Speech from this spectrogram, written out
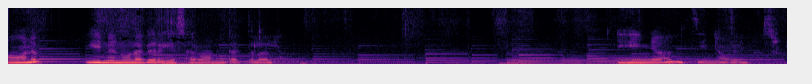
አሁንም ይህንኑ ነገር እየሰራን እንቀጥላለን። ይሄኛውን እዚህኛው ላይ እናስራለን።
